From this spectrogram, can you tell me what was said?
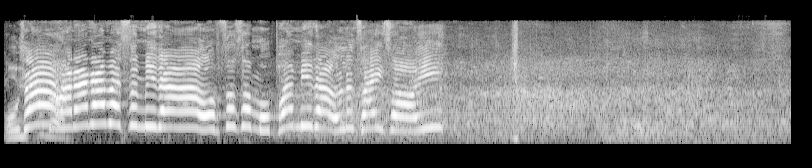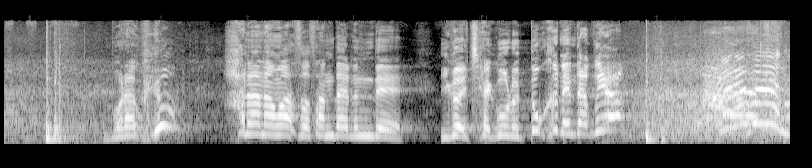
어, 자 이쁘다. 하나 남았습니다 없어서 못 팝니다 얼른 사이소 이. 뭐라고요? 하나 남아서 산다는데 이걸 재고를 또 꺼낸다고요? 여러분,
